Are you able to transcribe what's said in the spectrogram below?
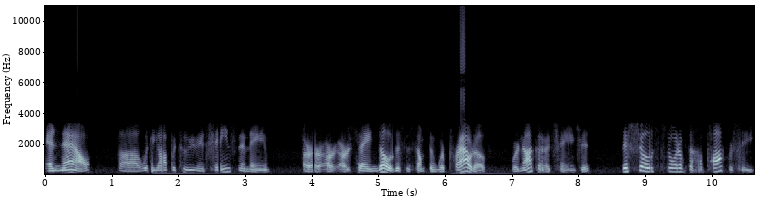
and now, uh, with the opportunity to change the name, are, are, are saying, no, this is something we're proud of. We're not going to change it. This shows sort of the hypocrisy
